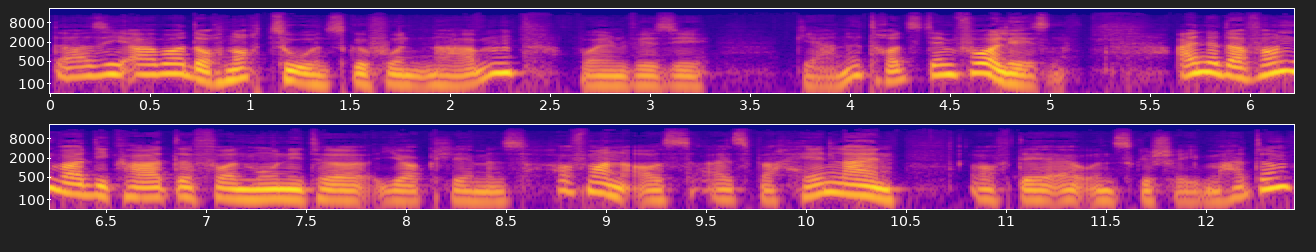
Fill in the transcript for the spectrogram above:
Da sie aber doch noch zu uns gefunden haben, wollen wir sie gerne trotzdem vorlesen. Eine davon war die Karte von Monitor Jörg Clemens Hoffmann aus Alsbach-Hähnlein, auf der er uns geschrieben hatte.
